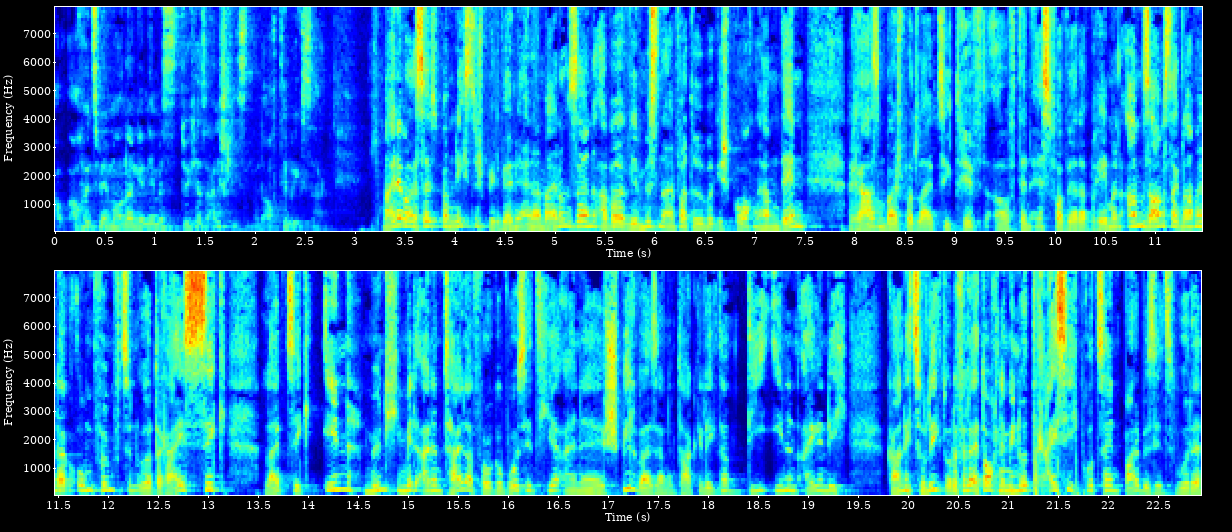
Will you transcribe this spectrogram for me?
auch wenn es mir immer unangenehm ist, durchaus anschließen und auch Tipp X sagen. Ich meine mal, selbst beim nächsten Spiel werden wir einer Meinung sein, aber wir müssen einfach darüber gesprochen haben, denn Rasenballsport Leipzig trifft auf den SV Werder Bremen am Samstagnachmittag um 15.30 Uhr. Leipzig in München mit einem Teilerfolg, obwohl sie jetzt hier eine Spielweise an den Tag gelegt haben, die ihnen eigentlich gar nicht so liegt. Oder vielleicht doch, nämlich nur 30 Prozent Ballbesitz wurde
